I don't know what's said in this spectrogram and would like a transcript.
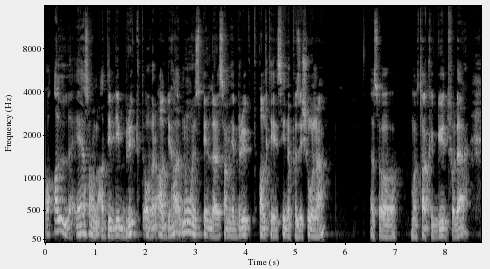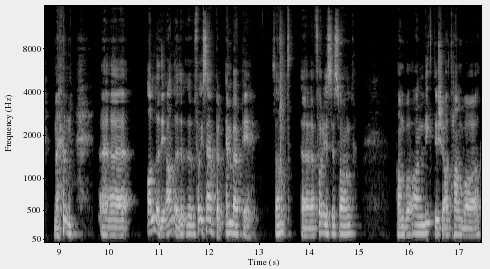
Og alle er sånn at de blir brukt overalt. Du har noen spillere som er brukt alltid i sine posisjoner. Altså må takke Gud for det. Men uh, alle de andre, f.eks. MBP. Sant? Uh, forrige sesong han, var, han, likte ikke at han var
